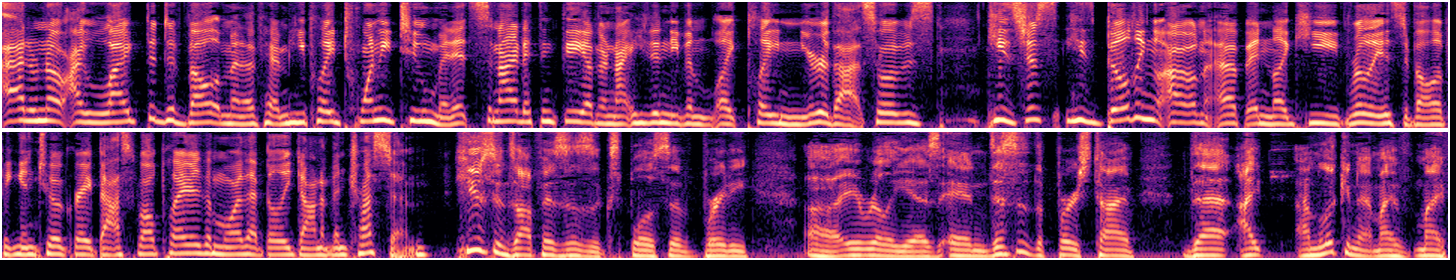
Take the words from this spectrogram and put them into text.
I don't know. I like the development of him. He played 22 minutes tonight. I think the other night he didn't even like play near that. So it was he's just he's building on up and like he really is developing into a great basketball player the more that Billy Donovan trusts him. Houston's offense is explosive, Brady. Uh, it really is, and this is the first time that I I'm looking at my my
